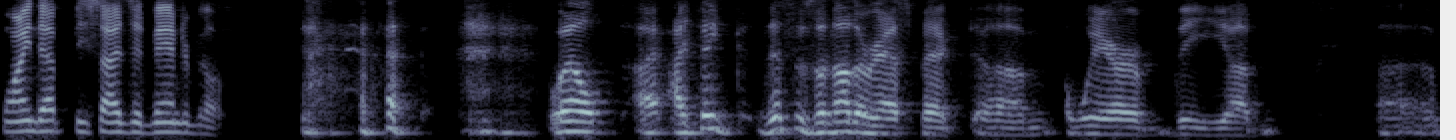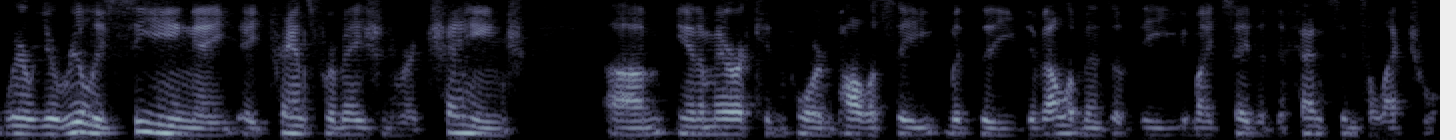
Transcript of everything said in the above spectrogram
wind up besides at Vanderbilt? well, I, I, think this is another aspect um, where the uh, uh, where you're really seeing a, a transformation or a change um, in American foreign policy with the development of the, you might say, the defense intellectual.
